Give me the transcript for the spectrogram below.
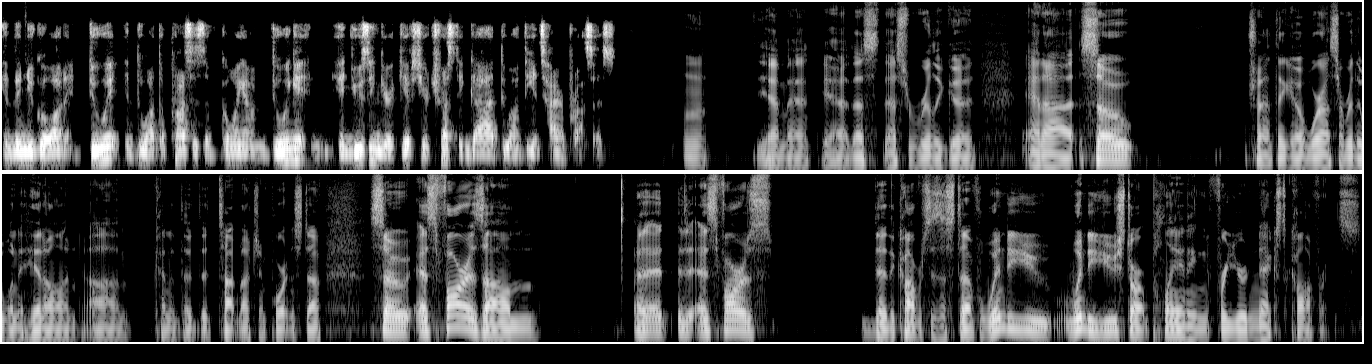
And then you go out and do it. And throughout the process of going out and doing it and, and using your gifts you're trusting god throughout the entire process. Mm. yeah man. Yeah that's that's really good. And uh so i'm trying to think of where else i really want to hit on um kind of the the top-notch important stuff. So as far as um as far as the the conferences and stuff, when do you when do you start planning for your next conference?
